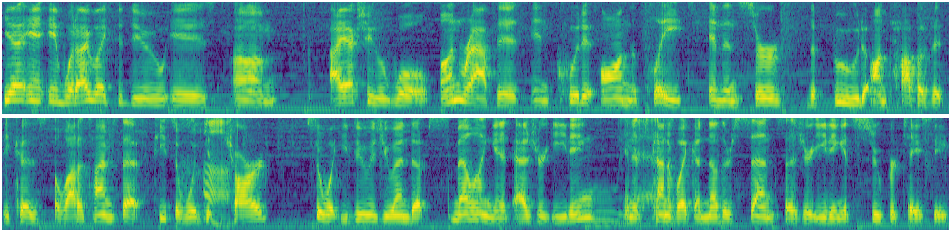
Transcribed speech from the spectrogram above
Yeah, and, and what I like to do is um, I actually will unwrap it and put it on the plate and then serve the food on top of it because a lot of times that piece of wood gets charred. So what you do is you end up smelling it as you're eating, Ooh, and it's kind of like another sense as you're eating. It's super tasty.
